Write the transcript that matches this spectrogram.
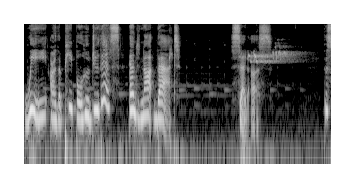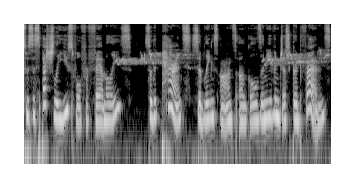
We are the people who do this and not that, said us. This was especially useful for families, so that parents, siblings, aunts, uncles, and even just good friends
